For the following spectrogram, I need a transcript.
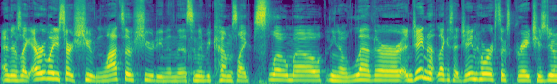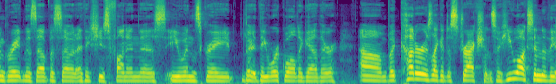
and there's like everybody starts shooting, lots of shooting in this, and it becomes like slow mo, you know, leather. And Jane, like I said, Jane Horrocks looks great. She's doing great in this episode. I think she's fun in this. Ewan's great. They, they work well together. Um, but Cutter is like a distraction, so he walks into the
